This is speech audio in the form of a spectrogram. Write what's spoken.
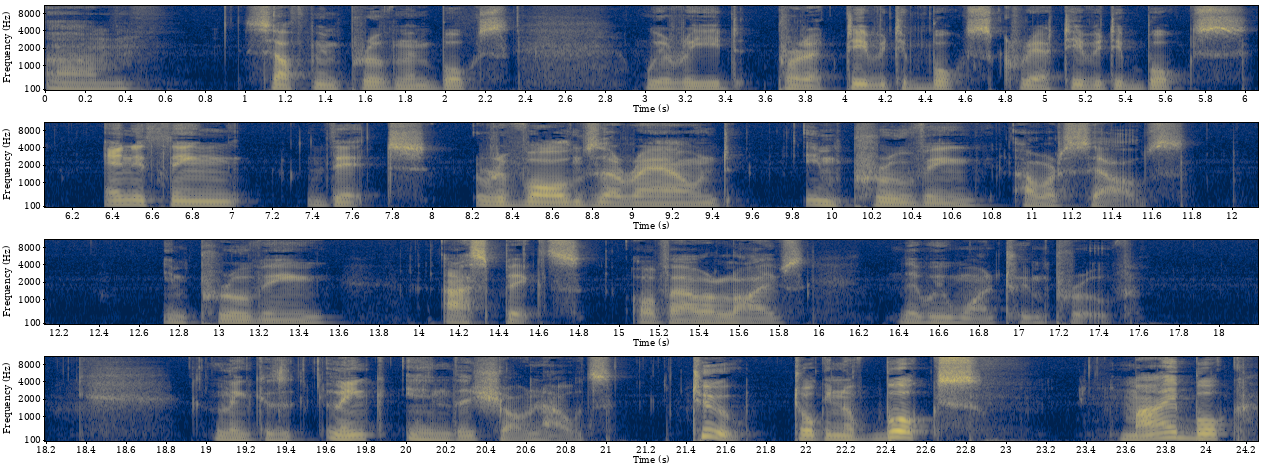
um, self improvement books we read productivity books, creativity books, anything that revolves around improving ourselves, improving aspects of our lives that we want to improve. Link is link in the show notes. Two, talking of books, my book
